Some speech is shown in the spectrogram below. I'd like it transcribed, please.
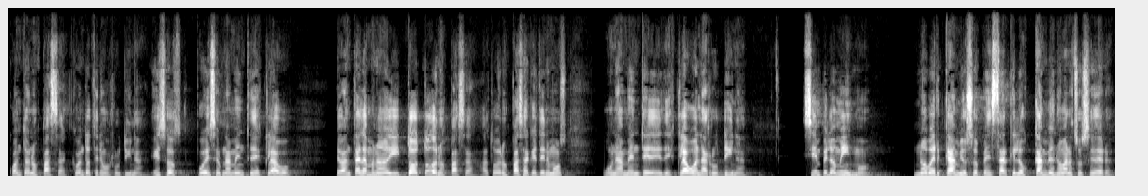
¿Cuánto nos pasa? ¿Cuánto tenemos rutina? Eso puede ser una mente de esclavo. Levantar la mano y todo, todo nos pasa. A todos nos pasa que tenemos una mente de, de esclavo en la rutina. Siempre lo mismo no ver cambios o pensar que los cambios no van a suceder.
